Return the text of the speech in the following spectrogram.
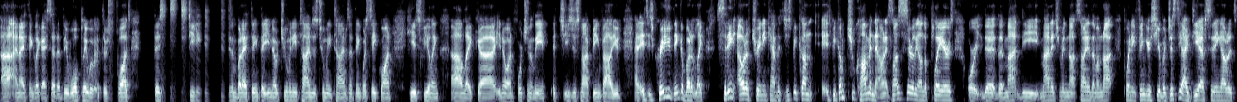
Uh, and I think, like I said, that they will play with their squads this season but I think that you know too many times is too many times. I think with Saquon, he is feeling uh, like uh, you know, unfortunately, it's, he's just not being valued, and it's, it's crazy to think about it. Like sitting out of training camp, it's just become it's become too common now, and it's not necessarily on the players or the the man the management not signing them. I'm not pointing fingers here, but just the idea of sitting out. It's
